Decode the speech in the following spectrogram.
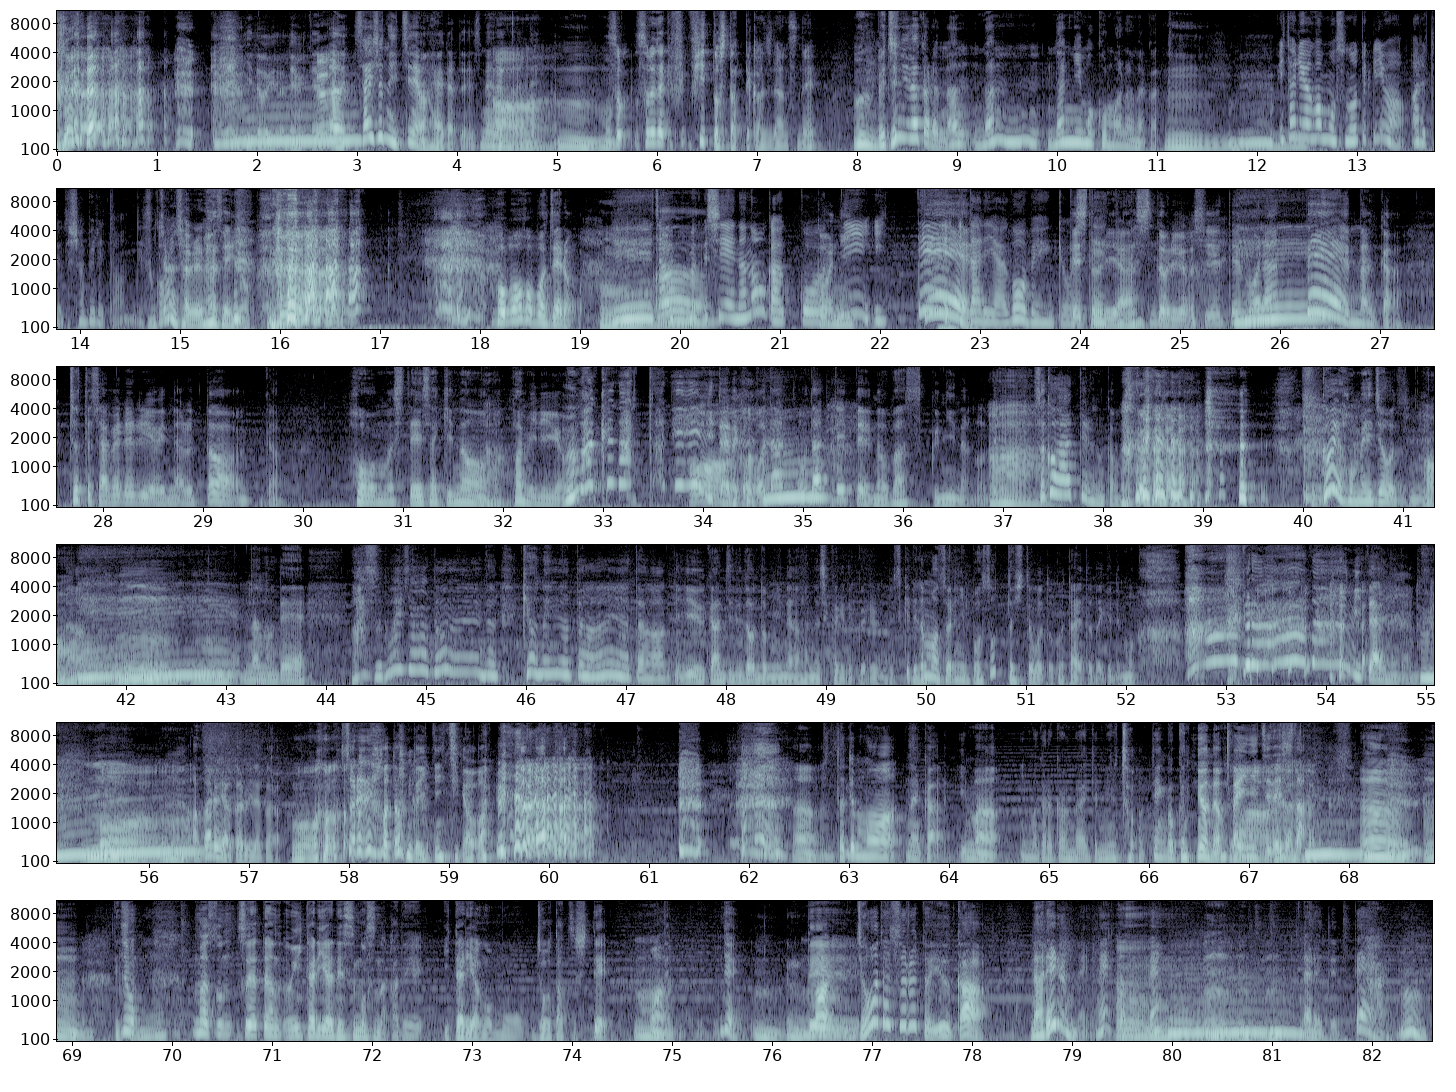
ひどいよねみたいな。あ最初の1年は早かったですねだからね。うん、もう。そそれだけフィットしたって感じなんですねうん、別にだからなんなん何にも困らなかった。ううん。んイタリア語もその時にはある程度喋れたんですか？もちろん喋れませんよ。ほぼほぼゼロ。えー、じゃあシエナの学校に行ってでイタリア語を勉強手してって取り感じ足取り教えてもらって、なんかちょっと喋れるようになるとなんかホームステイ先のあ。ファミリーがうまくなったねみたいなこうおだおだってて伸ばす国なのでそこは合ってるのかもしれない。すごい褒め上手みんな、うんへうん、なのであすごいじゃあどう今日何だったの？何だったの？っていう感じでどんどんみんなが話しかけてくれるんですけれども、うん。それにボソッと一言答えただけでも「あーブラーバー!」みたいな感じ。うん。明るい明るいだから。それでほとんど一日が終わる、うん、とてもなんか今今から考えてみると 天国のような毎日でした。う。んうんうん。ででも。まあそそうやってあのイタリアで過ごす中でイタリア語も上達してまあでうん。でまあ上達するというか慣れるんだよね多分ね。ううんんうんうん。慣れてって、はい。うん。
